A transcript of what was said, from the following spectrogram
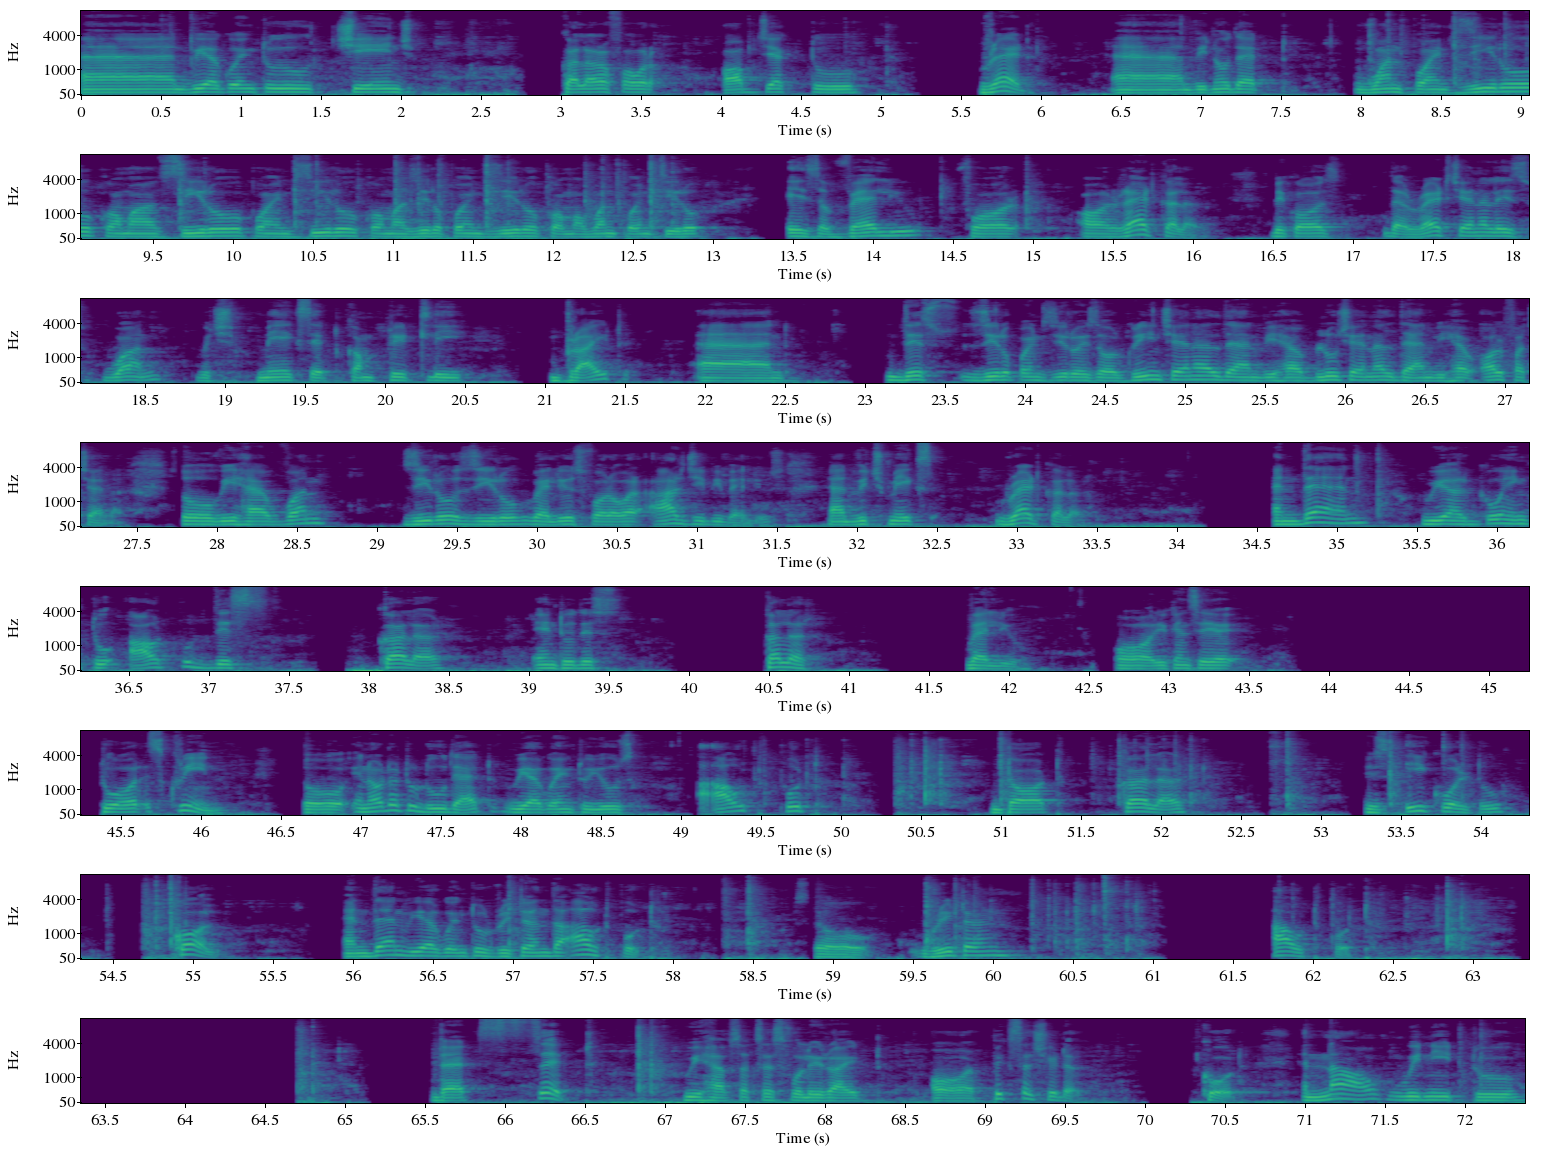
and we are going to change color of our object to red. And we know that 1.0 comma 0 0.0 comma 0 0.0 comma 1.0 is a value for our red color because the red channel is 1 which makes it completely bright. And this 0.0 is our green channel then we have blue channel then we have alpha channel. So we have one zero zero values for our rgb values and which makes red color. And then we are going to output this color into this color value or you can say to our screen. So in order to do that we are going to use output dot color is equal to call. And then we are going to return the output. So return output that's it. We have successfully write our pixel shader code. And now we need to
